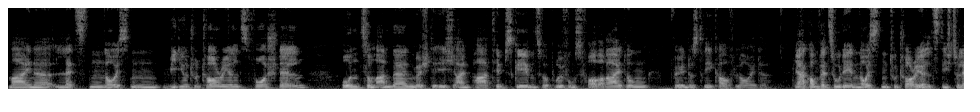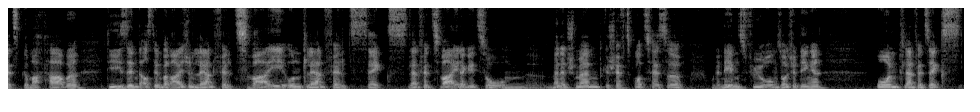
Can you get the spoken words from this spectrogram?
meine letzten neuesten Videotutorials vorstellen und zum anderen möchte ich ein paar Tipps geben zur Prüfungsvorbereitung für Industriekaufleute. Ja, kommen wir zu den neuesten Tutorials, die ich zuletzt gemacht habe. Die sind aus den Bereichen Lernfeld 2 und Lernfeld 6. Lernfeld 2, da geht es so um äh, Management, Geschäftsprozesse, Unternehmensführung, solche Dinge. Und Lernfeld 6,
